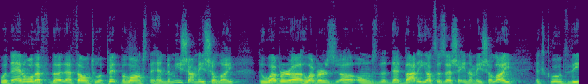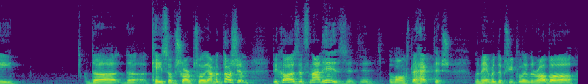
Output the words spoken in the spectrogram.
with the animal that, that, that, fell into a pit belongs to him. B'misha Meshalai, whoever uh, whoever uh, owns the dead body, Yatzazeh She'ina Meshalai, excludes the the the case of sharp psuli amakdashim because it's not his; it, it belongs to hektish. Remember the pshitale l'rava.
